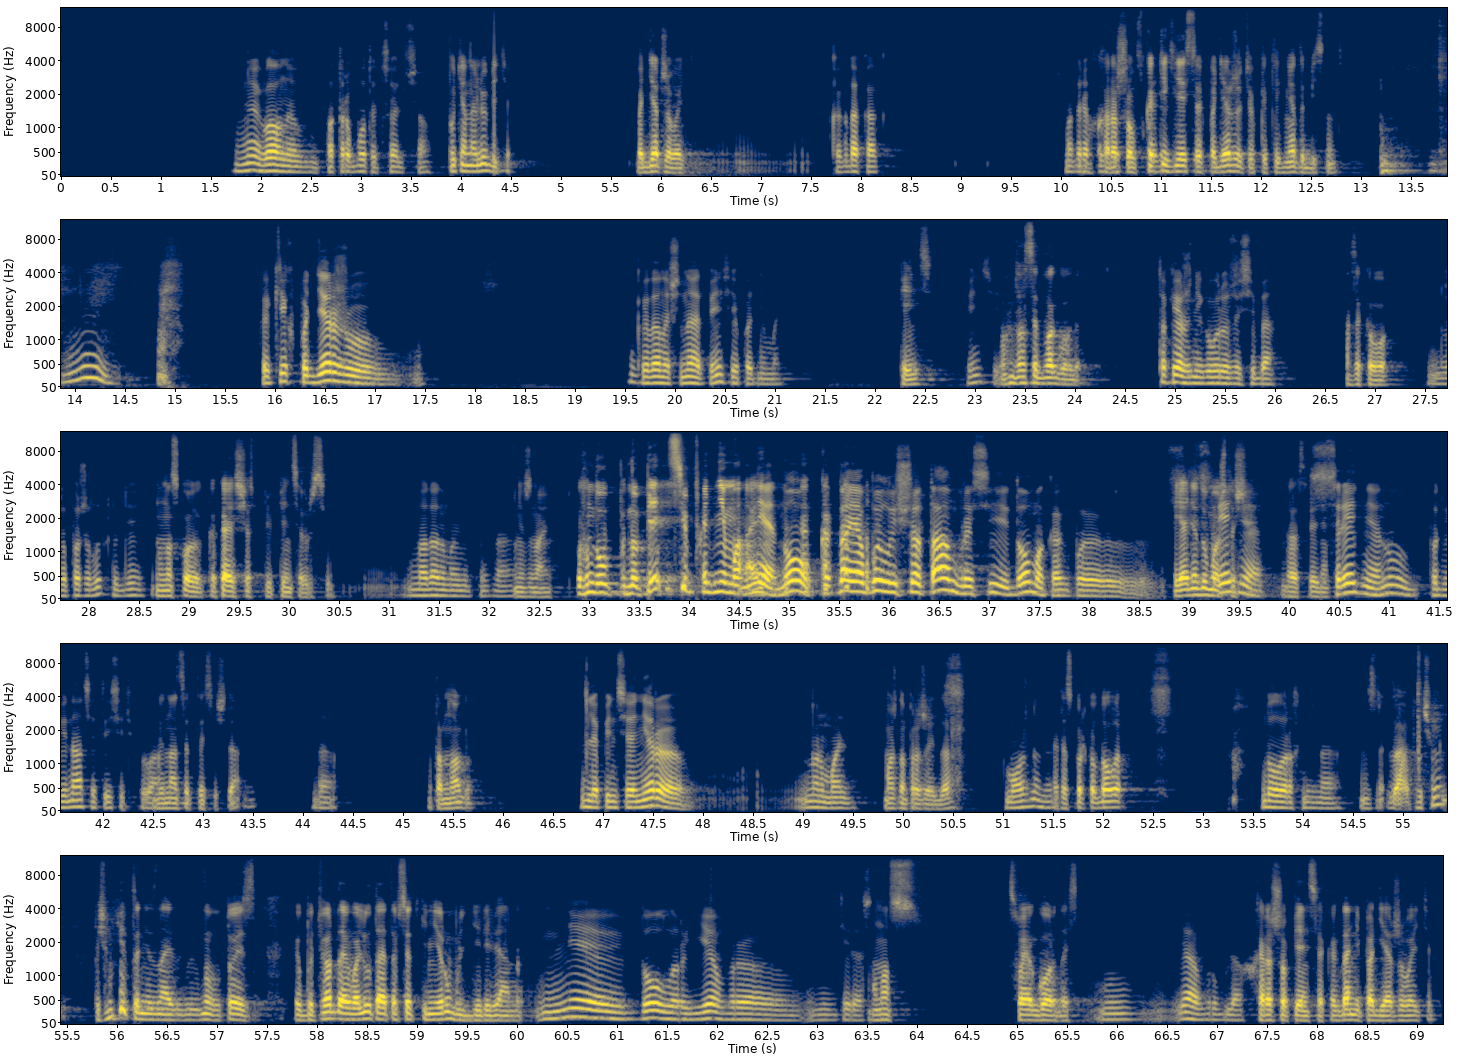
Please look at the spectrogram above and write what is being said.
Мне главное отработать цель, все. Путина любите? Поддерживаете? Когда как. Смотря каких Хорошо. В каких действиях поддерживаете, в каких нет, объясните. Ну, каких поддерживаю, ну, когда начинают пенсии поднимать. Пенсии. Пенсии. Вам 22 года. Так я же не говорю за себя, А за кого? за пожилых людей. Ну, насколько, какая сейчас пе- пенсия в России? На данный момент не знаю. Не знаю. Ну, но пенсию поднимают. Не, ну, когда я был еще там, в России, дома, как бы... Я не думаю, что средняя, щ- Да, средняя. Средняя, ну, по 12 тысяч была. 12 тысяч, да. Да. Это много. Для пенсионера нормально. Можно прожить, да? Можно, да. Это сколько в долларах? Долларах не знаю. Не знаю. Да, почему, почему никто не знает? Ну, то есть, как бы твердая валюта это все-таки не рубль деревянный. Мне доллар, евро У неинтересно. нас своя гордость. Я в рублях. Хорошо, пенсия. Когда не поддерживаете?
